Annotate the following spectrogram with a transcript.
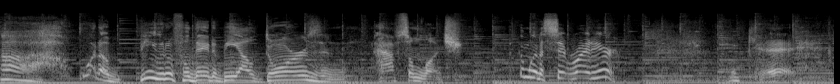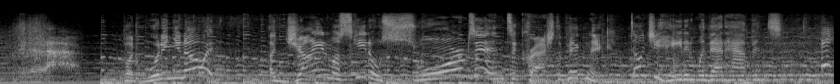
Ah, what a beautiful day to be outdoors and have some lunch. I'm gonna sit right here. Okay, yeah. But wouldn't you know it? A giant mosquito swarms in to crash the picnic. Don't you hate it when that happens? Hey,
